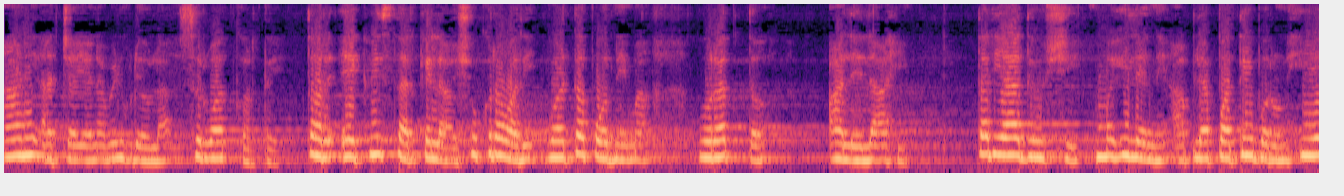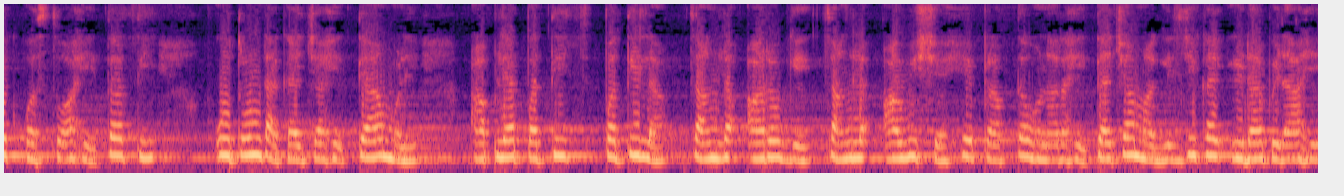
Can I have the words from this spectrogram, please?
आणि आजच्या या नवीन व्हिडिओला सुरुवात करते. तर एकवीस तारखेला शुक्रवारी वटपौर्णिमा व्रत आलेला आहे. तर या दिवशी महिलेने आपल्या पतीवरून ही एक वस्तू आहे तर ती उतरून टाकायची आहे. त्यामुळे आपल्या पती पतीला चांगलं आरोग्य चांगलं आयुष्य हे प्राप्त होणार आहे. त्याच्या मागील जी काही इडापिडा आहे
